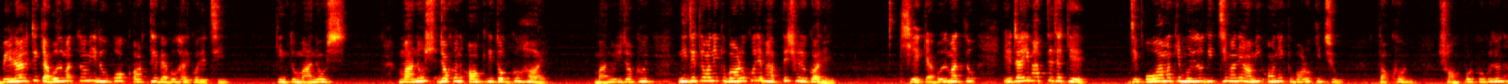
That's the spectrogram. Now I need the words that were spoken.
বেড়ালটি কেবলমাত্র আমি রূপক অর্থে ব্যবহার করেছি। কিন্তু মানুষ মানুষ যখন অকৃতজ্ঞ হয় মানুষ যখন নিজেকে অনেক বড় করে ভাবতে শুরু করে, সে কেবলমাত্র এটাই ভাবতে থাকে যে, ও আমাকে মূল্য দিচ্ছে মানে আমি অনেক বড় কিছু। তখন সম্পর্কগুলো না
